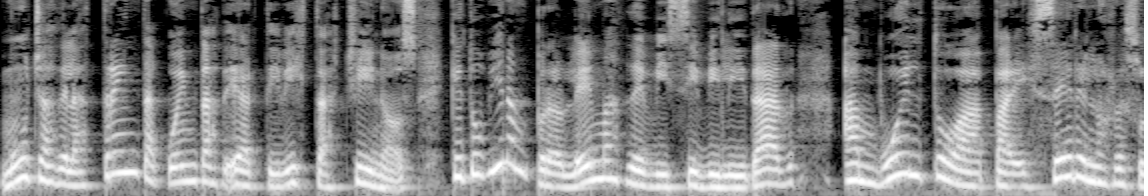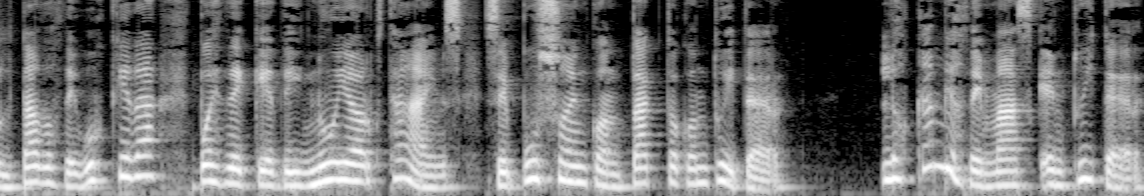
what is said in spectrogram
Muchas de las 30 cuentas de activistas chinos que tuvieron problemas de visibilidad han vuelto a aparecer en los resultados de búsqueda después de que The New York Times se puso en contacto con Twitter. Los cambios de Musk en Twitter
